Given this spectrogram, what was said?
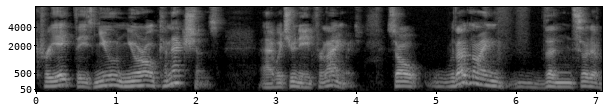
create these new neural connections, uh, which you need for language. So, without knowing the sort of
